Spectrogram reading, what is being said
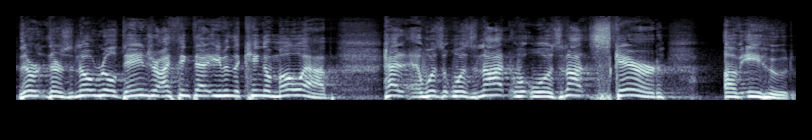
there, there's no real danger. I think that even the king of Moab had, was, was, not, was not scared of Ehud.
